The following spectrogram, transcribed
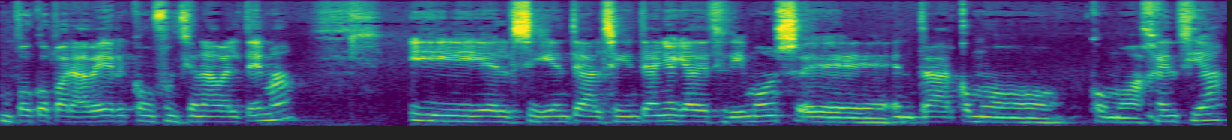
un poco para ver cómo funcionaba el tema. Y el siguiente, al siguiente año ya decidimos entrar como, como agencia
